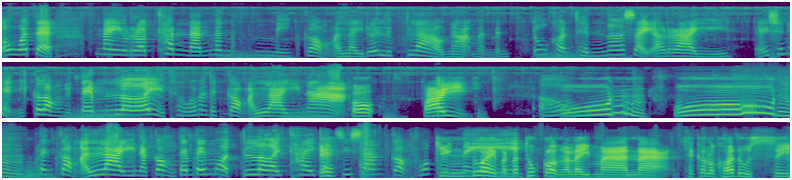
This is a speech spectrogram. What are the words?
โอ้ว่าแต่ในรถคันนั้นมันมีกล่องอะไรด้วยหรือเปล่าน่ะเหมือนเป็นตู้คอนเทนเนอร์ใส่อะไร เอ้ยฉันเห็นมีกล่องอยู่เต็มเลยเธอว่ามันเป็นกล่องอะไรน่ะโอ้ ไป เอ้าอุ่นอุ่น เป็นกล่องอะไรนะกล่องเต็มไปหมดเลยใครกันเอ๊ะ ที่สร้างกล่องพวกจริงนี้ด้วยมันบรรทุกกล่องอะไรมาน่ะ ฉันก็ลองขอดูสิ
